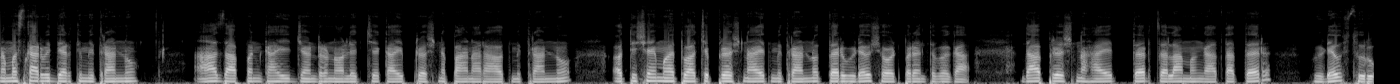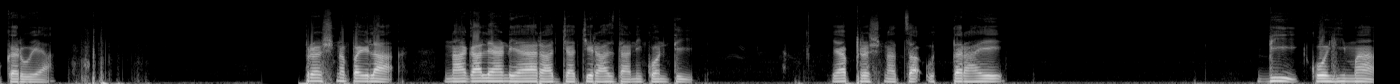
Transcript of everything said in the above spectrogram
नमस्कार विद्यार्थी मित्रांनो. आज आपण काही जनरल नॉलेजचे काही प्रश्न पाहणार आहोत मित्रांनो. अतिशय महत्त्वाचे प्रश्न आहेत मित्रांनो तर व्हिडिओ शेवटपर्यंत बघा. दहा प्रश्न आहेत तर चला मग आता तर व्हिडिओ सुरू करूया. प्रश्न पहिला नागालँड या राज्याची राजधानी कोणती? या प्रश्नाचा उत्तर आहे. बी कोहिमा.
